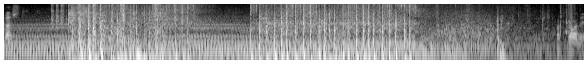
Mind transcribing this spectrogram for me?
пешти. Патрони.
